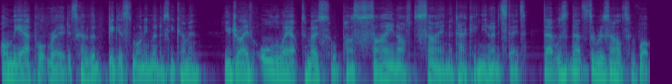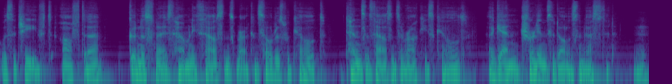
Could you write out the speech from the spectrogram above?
on the airport road. It's kind of the biggest monument as you come in. You drive all the way up to Mosul past sign after sign attacking the United States. That was, that's the result of what was achieved after goodness knows how many thousands of American soldiers were killed, tens of thousands of Iraqis killed. Again, trillions of dollars invested. Mm.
